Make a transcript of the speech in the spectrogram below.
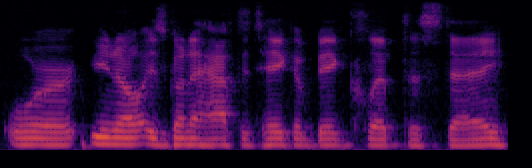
or you know is going to have to take a big clip to stay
